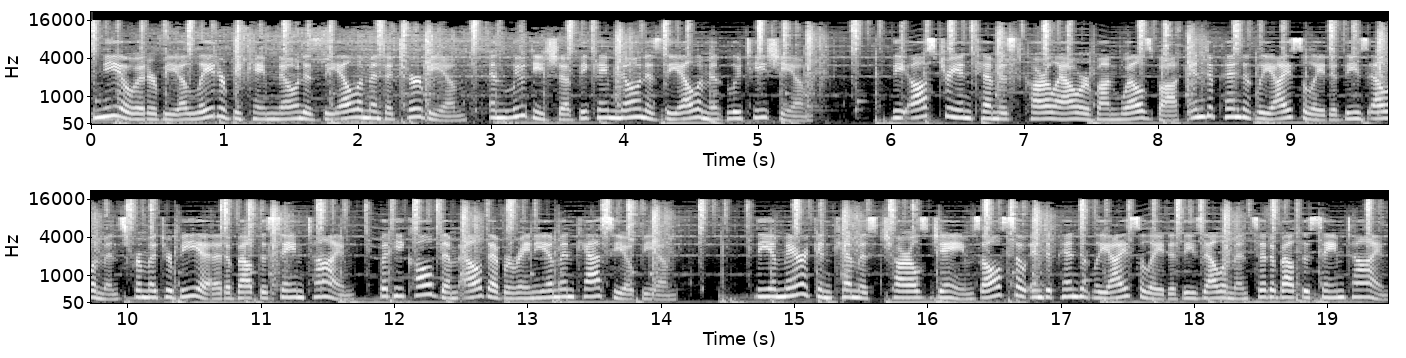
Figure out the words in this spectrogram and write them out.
Neoytterbia later became known as the element ytterbium, and lutetia became known as the element lutetium. The Austrian chemist Karl Auer von Welsbach independently isolated these elements from ytterbia at about the same time, but he called them aldebaranium and cassiopeium. The American chemist Charles James also independently isolated these elements at about the same time.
